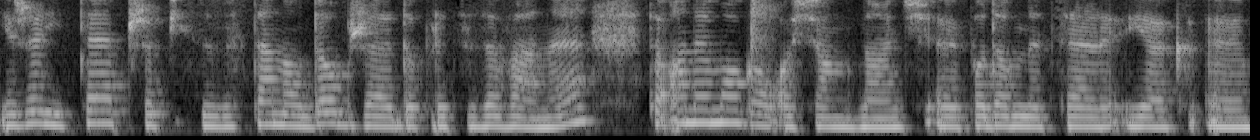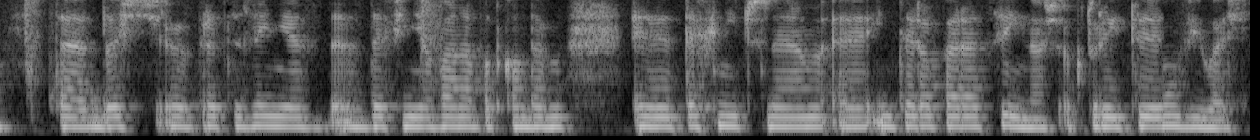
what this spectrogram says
jeżeli te przepisy zostaną zostaną dobrze doprecyzowane, to one mogą osiągnąć e, podobny cel, jak e, ta dość precyzyjnie zdefiniowana pod kątem e, technicznym interoperacyjność, o której ty mówiłeś.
